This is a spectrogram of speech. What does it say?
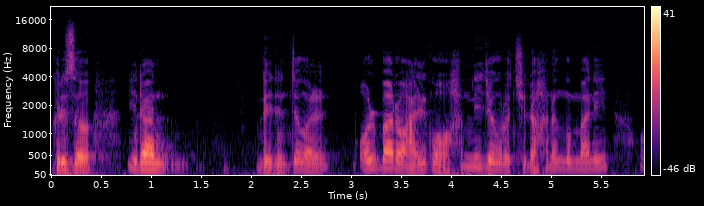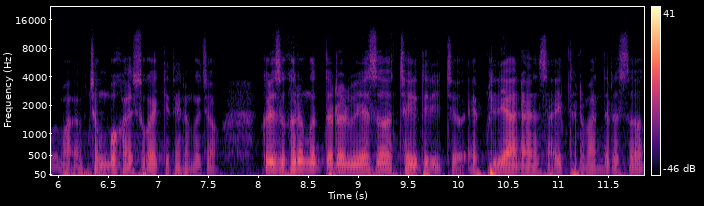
그래서 이러한 뇌전증을 올바로 알고 합리적으로 치료하는 것만이 정복할 수가 있게 되는 거죠. 그래서 그런 것들을 위해서 저희들이 저 에필리아라는 사이트를 만들어서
